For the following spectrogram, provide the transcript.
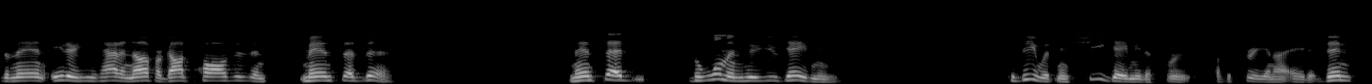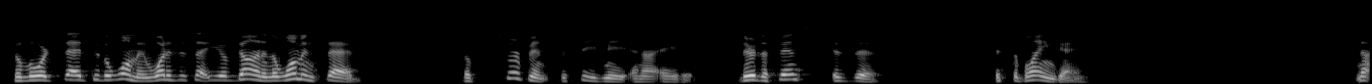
The man, either he's had enough or God pauses, and man said this. Man said, The woman who you gave me to be with me, she gave me the fruit of the tree and I ate it. Then the Lord said to the woman, What is this that you have done? And the woman said, The serpent deceived me and I ate it. Their defense is this it's the blame game. Now,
